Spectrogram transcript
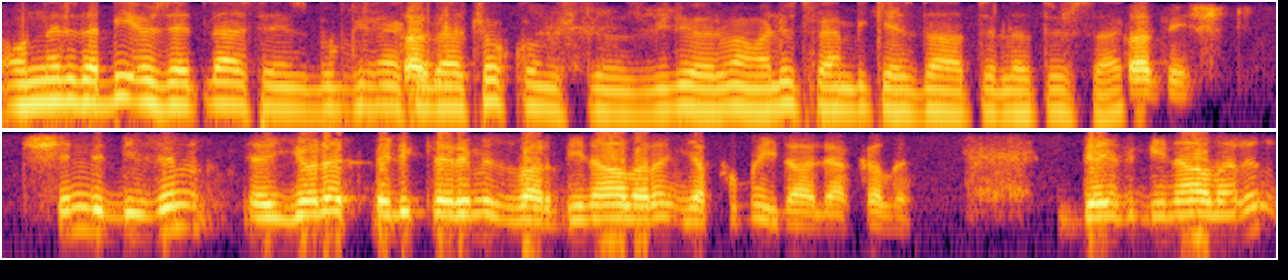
onları da bir özetlerseniz bugüne Tabii. kadar çok konuştuğunuz biliyorum ama lütfen bir kez daha hatırlatırsak. Tabii. Şimdi bizim e, yönetmeliklerimiz var binaların yapımıyla alakalı. Binaların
